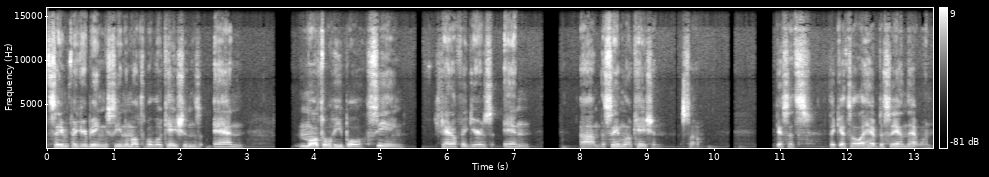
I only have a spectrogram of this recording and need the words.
same figure being seen in multiple locations and multiple people seeing shadow figures in um, the same location. So, I guess that's I think that's all I have to say on that one.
